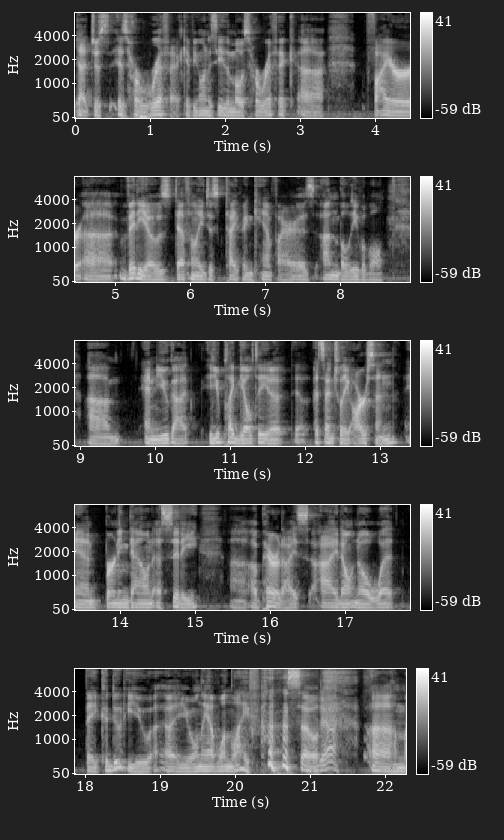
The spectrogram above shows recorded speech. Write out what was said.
that just is horrific. If you want to see the most horrific uh, fire uh, videos, definitely just type in Camp Fire. It was unbelievable. Um, and you got you pled guilty to uh, essentially arson and burning down a city uh, of Paradise. I don't know what they could do to you. Uh, you only have one life, so Yeah. um,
